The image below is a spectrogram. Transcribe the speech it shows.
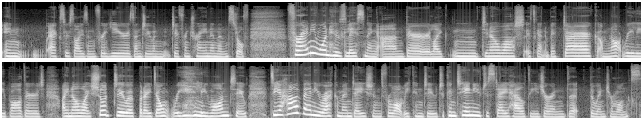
in exercising for years and doing different training and stuff. For anyone who's listening and they're like, mm, do you know what? It's getting a bit dark. I'm not really bothered. I know I should do it, but I don't really want to. Do you have any recommendations for what we can do to continue to stay healthy during the, the winter months?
